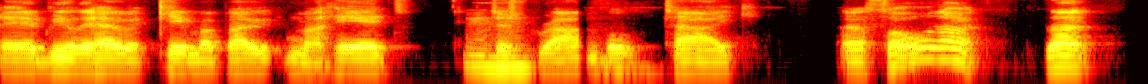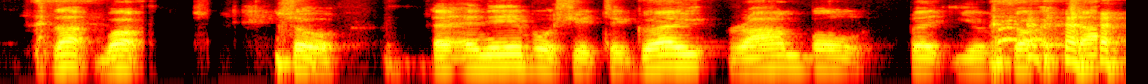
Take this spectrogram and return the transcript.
uh, really how it came about in my head. Mm-hmm. Just ramble tag, and I thought, oh, that that that works. so it enables you to go out, ramble, but you've got a tag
